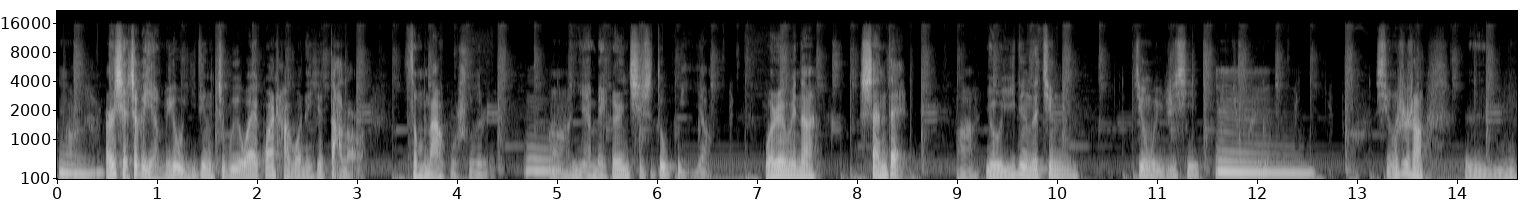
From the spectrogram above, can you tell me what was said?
嗯而且这个也没有一定之规。我也观察过那些大佬怎么拿古书的人。嗯啊，也每个人其实都不一样。我认为呢，善待啊，有一定的敬敬畏之心嗯啊，形式上，嗯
